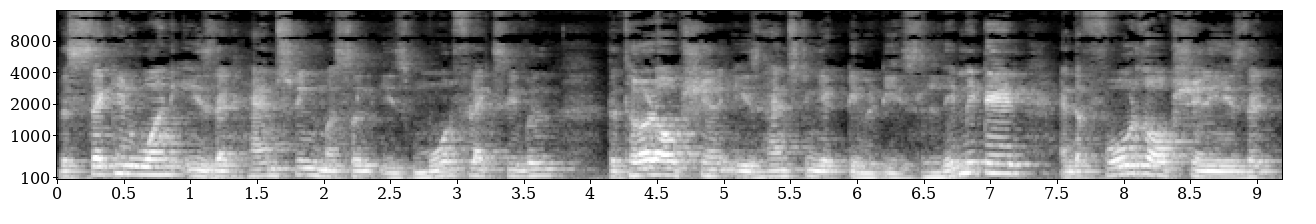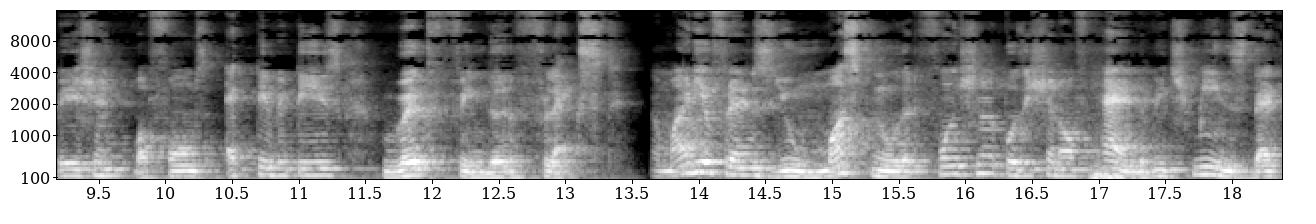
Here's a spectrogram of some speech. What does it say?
The second one is that hamstring muscle is more flexible. The third option is hamstring activity is limited. And the fourth option is that patient performs activities with finger flexed. Now, my dear friends, you must know that functional position of hand, which means that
